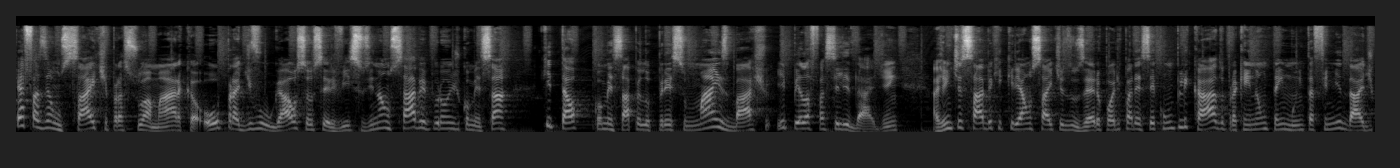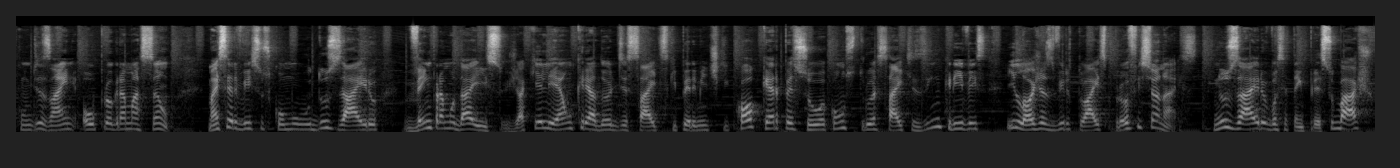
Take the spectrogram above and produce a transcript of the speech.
Quer fazer um site para sua marca ou para divulgar os seus serviços e não sabe por onde começar? Que tal começar pelo preço mais baixo e pela facilidade, hein? A gente sabe que criar um site do zero pode parecer complicado para quem não tem muita afinidade com design ou programação, mas serviços como o do Zairo vêm para mudar isso, já que ele é um criador de sites que permite que qualquer pessoa construa sites incríveis e lojas virtuais profissionais. No Zairo você tem preço baixo,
